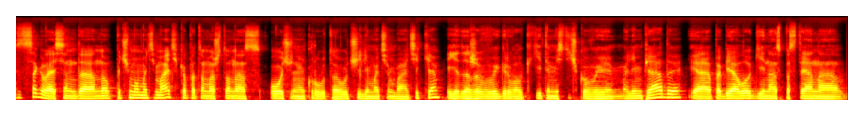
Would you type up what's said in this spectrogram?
Согласен, да. Но почему математика? Потому что нас очень круто учили математике. Я даже выигрывал какие-то местечковые олимпиады. А по биологии нас постоянно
